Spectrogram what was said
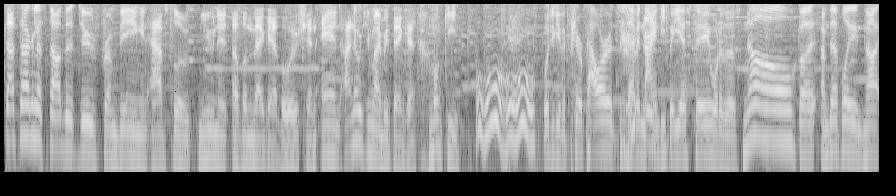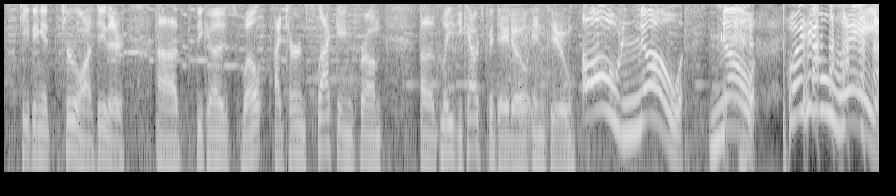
that's not going to stop this dude from being an absolute unit of a Mega Evolution. And I know what you might be thinking. Monkey. What'd you give it? Pure power? 790 BST? What is this? No, but I'm definitely not keeping it Truant either. Uh, because, well, I turned Slaking from a lazy couch potato into Oh no, no. Put him away,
